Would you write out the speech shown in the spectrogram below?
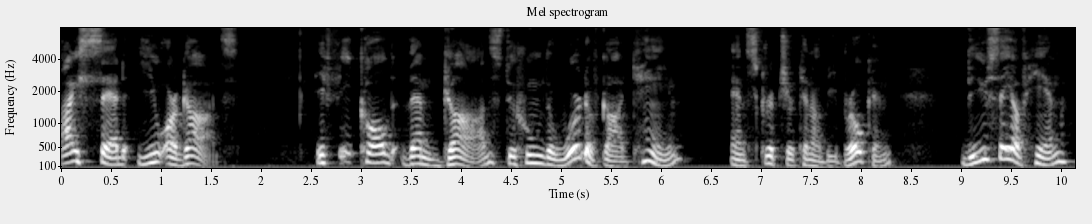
I said, You are gods? If he called them gods to whom the word of God came, and scripture cannot be broken, do you say of him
